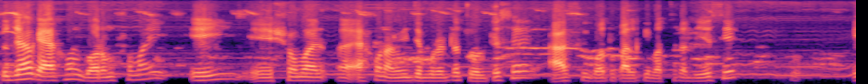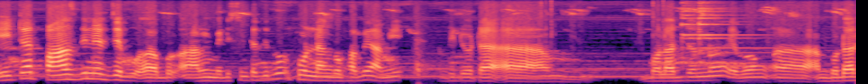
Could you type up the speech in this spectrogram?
তো যাই হোক, এখন গরম সময়, এই সময় এখন আমি যে বুড়োটা চলতেছে, আজ গতকালকে বাচ্চাটা দিয়েছি, এইটার পাঁচ দিনের যে আমি মেডিসিনটা দিব পূর্ণাঙ্গ ভাবে আমি ভিডিওটা বলার জন্য এবং বোর্ডার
